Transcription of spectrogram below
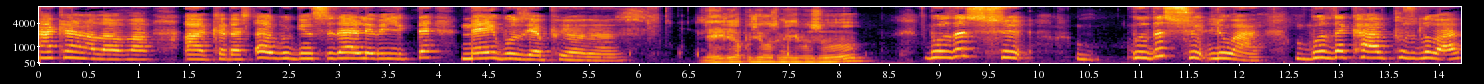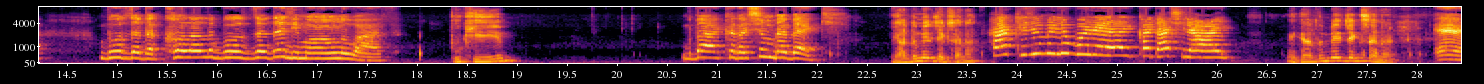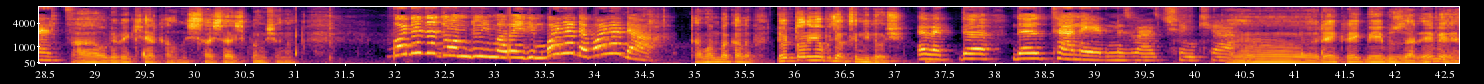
Merhabalar arkadaşlar. Bugün sizlerle birlikte meybuz yapıyoruz. Neyle yapacağız meyvuzu? Burada sü burada sütlü var. Burada karpuzlu var. Burada da kolalı, burada da limonlu var. Bu kim? Bu da arkadaşım bebek. Yardım verecek sana. Herkese merhaba arkadaşlar. Yardım verecek sana. Evet. Aa o bebek yer kalmış. Saçlar çıkmamış onun. Bana da dondurma verin. Bana da bana da. Tamam bakalım. Dört tane yapacaksın Diloş. Evet dö- dört tane yerimiz var çünkü. Aa, renk renk meybuzlar değil mi?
